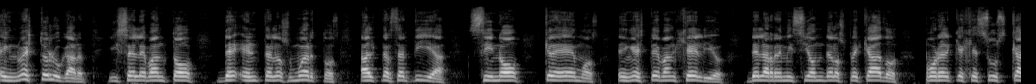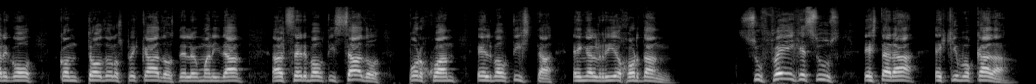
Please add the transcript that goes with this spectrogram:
en nuestro lugar y se levantó de entre los muertos al tercer día. Si no creemos en este evangelio de la remisión de los pecados por el que Jesús cargó con todos los pecados de la humanidad al ser bautizado por Juan el Bautista en el río Jordán, su fe en Jesús estará equivocada.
